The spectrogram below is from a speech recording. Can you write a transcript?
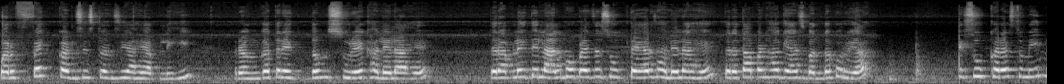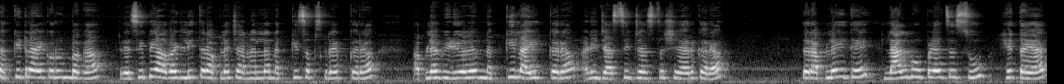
परफेक्ट कन्सिस्टन्सी आहे आपली ही. रंग तर एकदम सुरेख आलेला आहे. तर आपल्या इथे लाल भोपळ्याचं सूप तयार झालेलं आहे. तर आता आपण हा गॅस बंद करूया. सूप खरंच तुम्ही नक्की ट्राय करून बघा. रेसिपी आवडली तर आपल्या चॅनलला नक्की सबस्क्राईब करा. आपल्या व्हिडिओला नक्की लाईक करा आणि जास्तीत जास्त शेअर करा. तर आपल्या इथे लाल भोपळ्याचं सूप हे तयार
